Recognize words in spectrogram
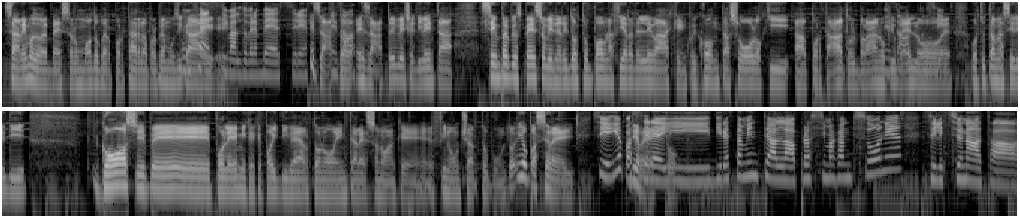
Sanremo dovrebbe essere un modo per portare la propria musica. Un e- festival dovrebbe essere. Esatto, esatto, invece diventa sempre più spesso viene ridotto un po' a una fiera delle vacche in cui conta solo chi ha portato il brano più Esatto, bello sì. e- o tutta una serie di gossip e polemiche che poi divertono e interessano anche fino a un certo punto. Io passerei Sì, io passerei direttamente alla prossima canzone selezionata,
